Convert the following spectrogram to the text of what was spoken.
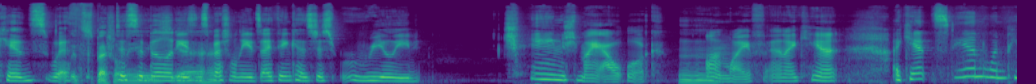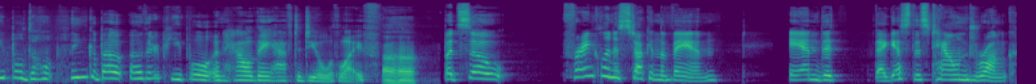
kids with, With special needs, disabilities yeah. and special needs, I think has just really changed my outlook Mm-hmm. on life. And I can't, I can't stand when people don't think about other people and how they have to deal with life. uh-huh But so Franklin is stuck in the van, and the I guess this town drunk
